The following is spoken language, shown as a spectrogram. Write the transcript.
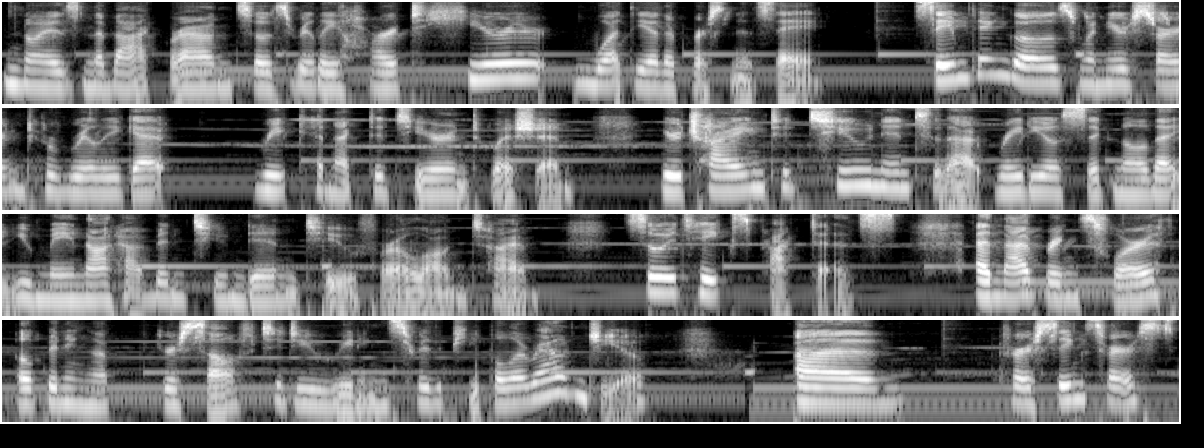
noise in the background, so it's really hard to hear what the other person is saying. Same thing goes when you're starting to really get reconnected to your intuition. You're trying to tune into that radio signal that you may not have been tuned into for a long time. So it takes practice. And that brings forth opening up yourself to do readings for the people around you. Um, first things first,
